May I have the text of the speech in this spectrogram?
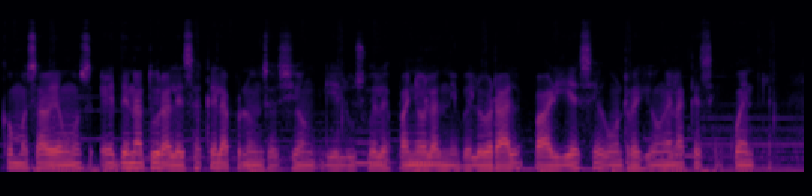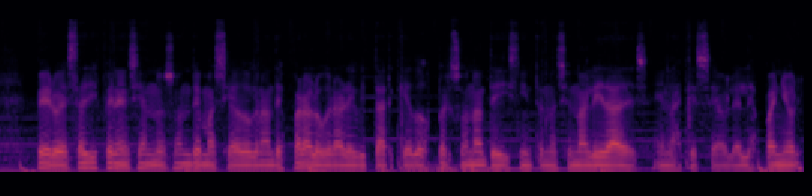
Como sabemos, es de naturaleza que la pronunciación y el uso del español a nivel oral varíe según región en la que se encuentre, pero estas diferencias no son demasiado grandes para lograr evitar que dos personas de distintas nacionalidades en las que se habla el español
